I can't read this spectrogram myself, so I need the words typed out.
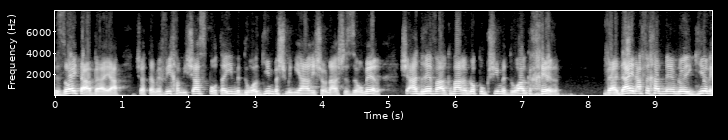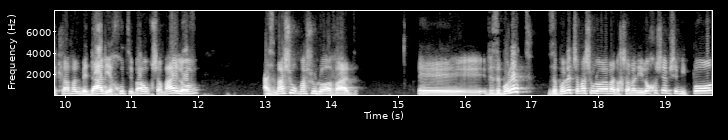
וזו הייתה הבעיה, שאתה מביא חמישה ספורטאים מדורגים בשמינייה הראשונה, שזה אומר שעד רבע הגמר הם לא פוגשים מדורג אחר, ועדיין אף אחד מהם לא הגיע לקרב על מדליה חוץ מברוך שמיילוב, אז משהו, משהו לא עבד. אה, וזה בולט, זה בולט שמשהו לא עבד. עכשיו אני לא חושב שמפה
